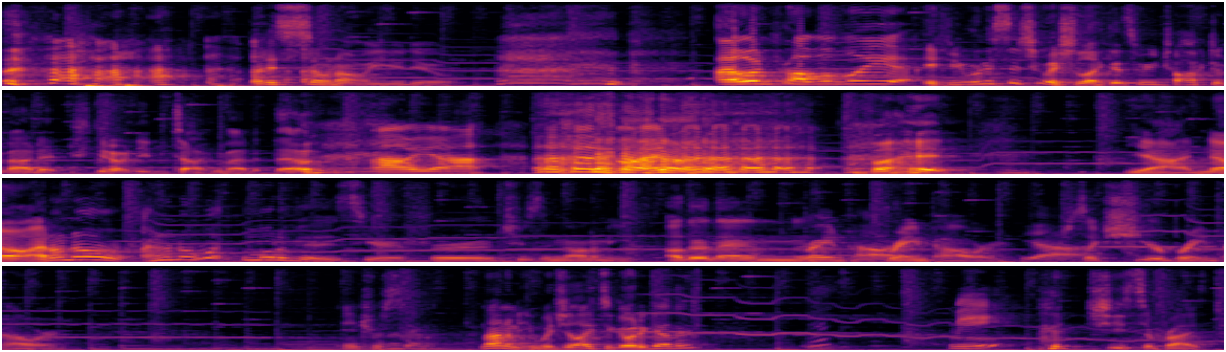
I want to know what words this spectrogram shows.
That is so not what you do. I would probably. If you were in a situation like this, we talked about it. You don't need to talk about it though. Oh yeah, that's fine. but yeah, no, I don't know. I don't know what the motive is here for choosing Nanami, other than Brain power. Brain power. Yeah. just like sheer brain power. Interesting. Uh-huh. Nanami, would you like to go together? Me? She's surprised.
